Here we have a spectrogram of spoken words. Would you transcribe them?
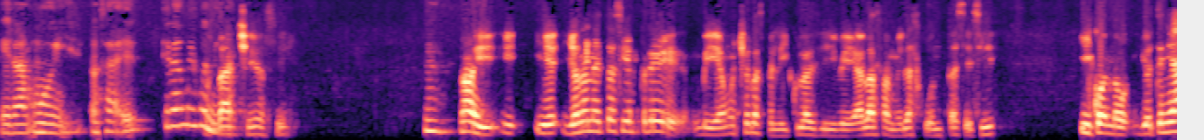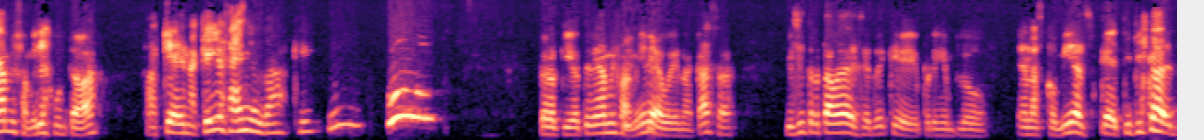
Era muy, o sea, e- era muy bonito. Está chido, sí. Mm. No, y, y, y yo la neta siempre veía mucho las películas y veía a las familias juntas y así. Y cuando yo tenía a mi familia junta, ¿va? ¿A qué? En aquellos años, ¿va? ¿Qué? Uh, uh. Pero que yo tenía a mi familia, güey, en la casa. Yo sí trataba de hacer de que, por ejemplo, en las comidas, que típica,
